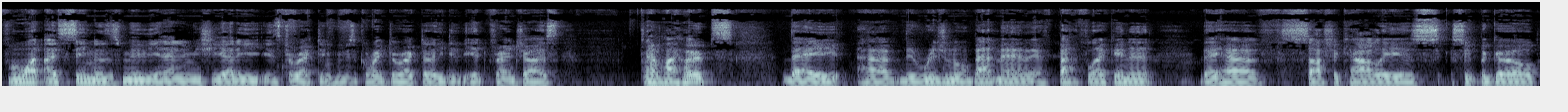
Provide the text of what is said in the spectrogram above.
from what I've seen of this movie, and Andy Muschietti is directing, who's a great director. He did the It franchise. I have high hopes. They have the original Batman. They have Batfleck in it. They have Sasha Calle as Supergirl.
